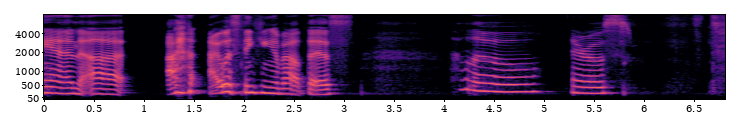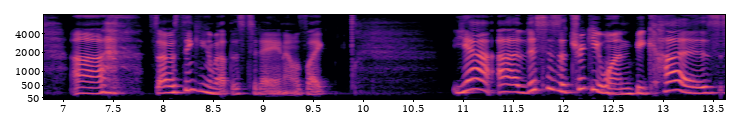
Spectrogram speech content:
And uh, I, I was thinking about this Hello, Eros. Uh, so I was thinking about this today and I was like, yeah, uh, this is a tricky one because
